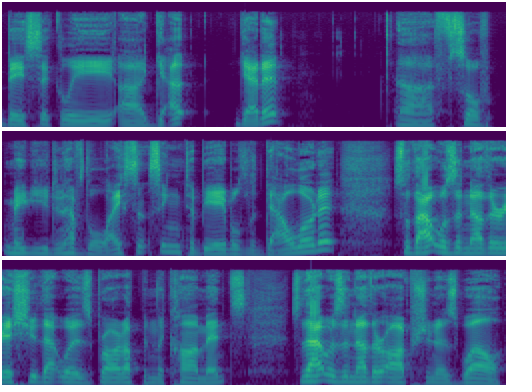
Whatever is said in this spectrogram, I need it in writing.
basically uh, get get it uh, so maybe you didn't have the licensing to be able to download it. So that was another issue that was brought up in the comments. So that was another option as well.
